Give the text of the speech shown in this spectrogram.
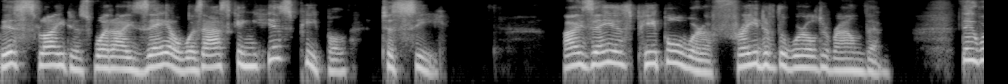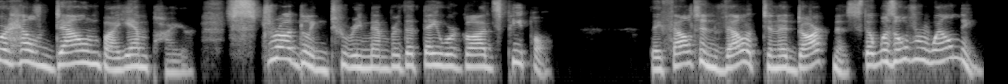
This light is what Isaiah was asking his people to see. Isaiah's people were afraid of the world around them. They were held down by empire, struggling to remember that they were God's people. They felt enveloped in a darkness that was overwhelming.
